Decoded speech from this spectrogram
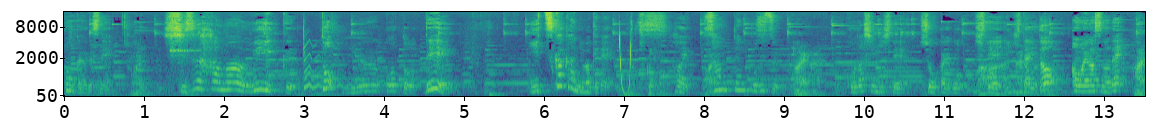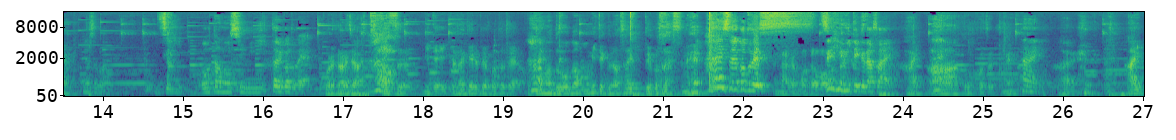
今回はですね、はい。静浜ウィークということで、5日間に分けて、5日間。はい、3店舗ずつはいはい。小出しにして紹介をしていきたいと思いますので、はい。皆様、ぜひお楽しみにということで、これからじゃあはい一つ見ていただけるということで、他の動画も見てくださいっていうことですね。はい、そういうことです。なるほど。ぜひ見てください。はい。ああ、こういうことですね。はい。はい。はい。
